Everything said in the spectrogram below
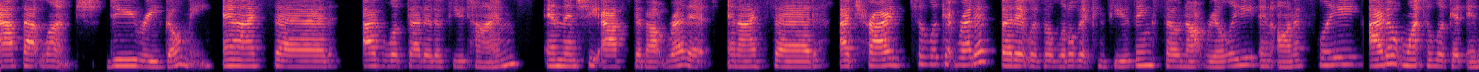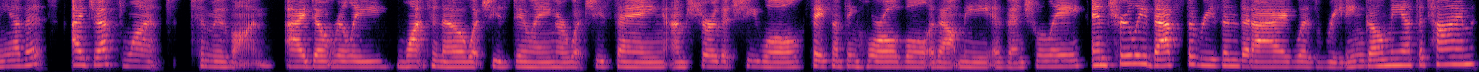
at that lunch, Do you read Gomi? And I said, I've looked at it a few times. And then she asked about Reddit. And I said, I tried to look at Reddit, but it was a little bit confusing. So, not really. And honestly, I don't want to look at any of it. I just want to move on. I don't really want to know what she's doing or what she's saying. I'm sure that she will say something horrible about me eventually. And truly, that's the reason that I was reading Gomi at the time,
